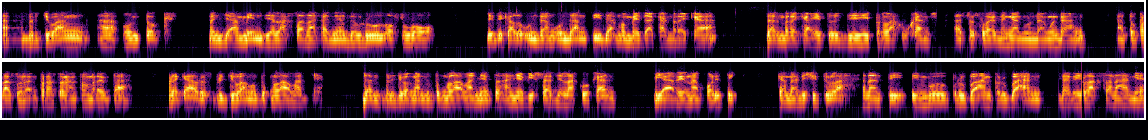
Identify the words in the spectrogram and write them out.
Uh, berjuang uh, untuk menjamin dilaksanakannya the rule of law. Jadi kalau undang-undang tidak membedakan mereka dan mereka itu diperlakukan sesuai dengan undang-undang atau peraturan-peraturan pemerintah, mereka harus berjuang untuk melawannya. Dan perjuangan untuk melawannya itu hanya bisa dilakukan di arena politik. Karena di situlah nanti timbul perubahan-perubahan dari pelaksanaan ya,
